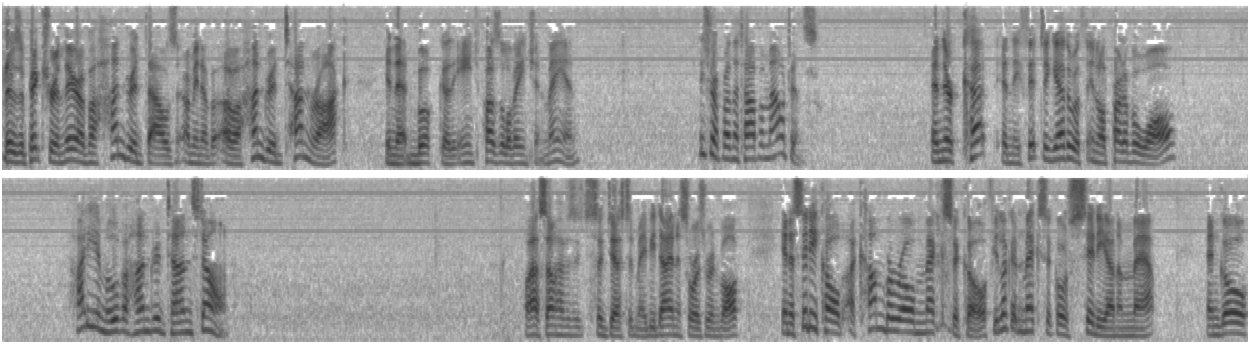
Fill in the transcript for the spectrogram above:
There's a picture in there of a hundred thousand, I mean, of a hundred ton rock in that book, uh, The Puzzle of Ancient Man. These are up on the top of mountains. And they're cut and they fit together within know, part of a wall. How do you move a hundred ton stone? Well, some have suggested maybe dinosaurs were involved. In a city called Acámbaro, Mexico, if you look at Mexico City on a map and go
